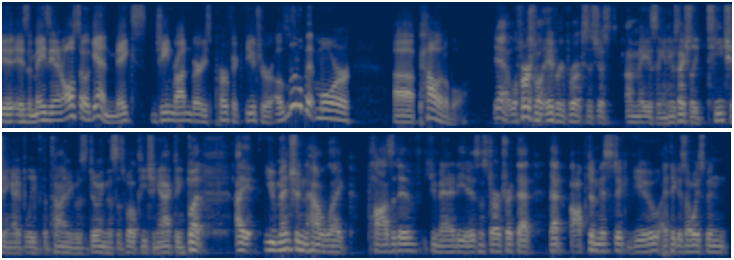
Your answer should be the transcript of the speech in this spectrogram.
is, amazing, and also again makes Gene Roddenberry's perfect future a little bit more uh, palatable. Yeah, well, first of all, Avery Brooks is just amazing, and he was actually teaching, I believe, at the time he was doing this as well, teaching acting. But I, you mentioned how like positive humanity is in Star Trek. That that optimistic view, I think, has always been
